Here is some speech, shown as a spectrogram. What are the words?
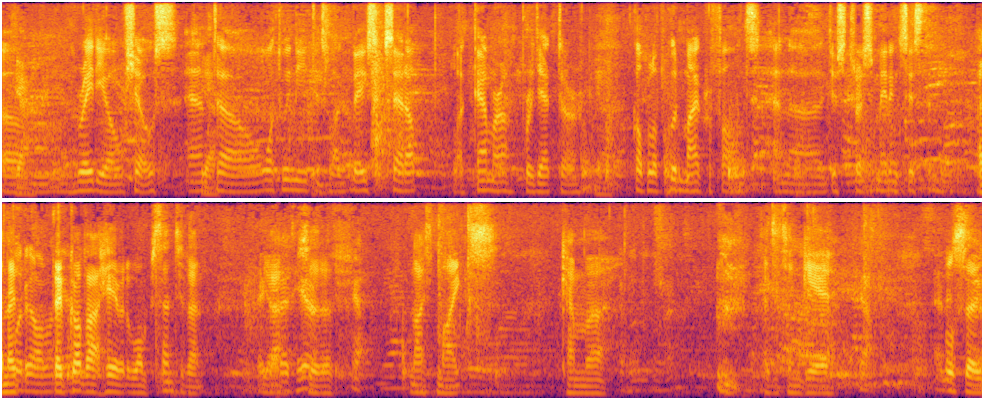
um, Yeah. radio shows. And Yeah. uh, what we need is like basic setup, like camera, projector, a couple of good microphones, and uh, just transmitting system. And they've, Put it all they've got that here at the one percent event. They yeah, got it here. sort of Yeah. nice mics, camera, editing gear. Yeah. And Also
